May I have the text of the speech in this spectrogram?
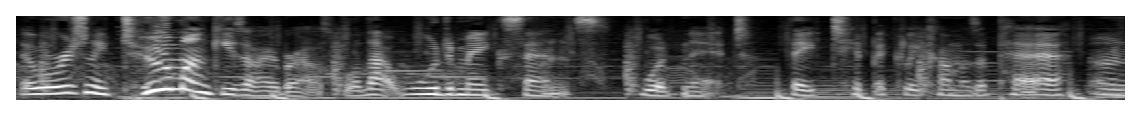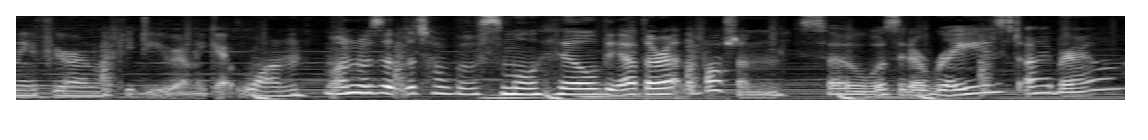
There were originally two Monkey's Eyebrows. Well, that would make sense, wouldn't it? They typically come as a pair. Only if you're unlucky do you only get one. One was at the top of a small hill, the other at the bottom. So was it a raised eyebrow?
